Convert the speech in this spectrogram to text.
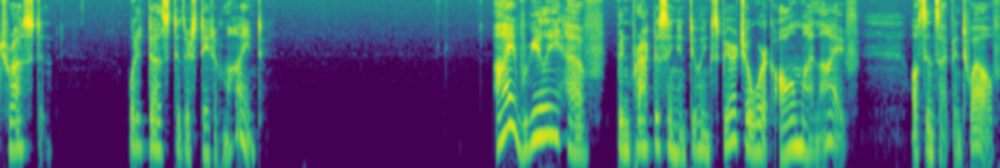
trust and what it does to their state of mind. I really have been practicing and doing spiritual work all my life, well, since I've been 12.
